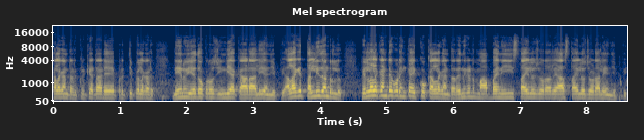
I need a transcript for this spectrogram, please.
కలగంటాడు. క్రికెట్ ఆడే ప్రతి పిల్లగాడు నేను ఏదో ఒక రోజు ఇండియాకి ఆడాలి అని చెప్పి. అలాగే తల్లిదండ్రులు పిల్లల కంటే కూడా ఇంకా ఎక్కువ కలగంటారు. ఎందుకంటే మా అబ్బాయిని ఈ స్థాయిలో చూడాలి ఆ స్థాయిలో చూడాలి అని చెప్పి.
